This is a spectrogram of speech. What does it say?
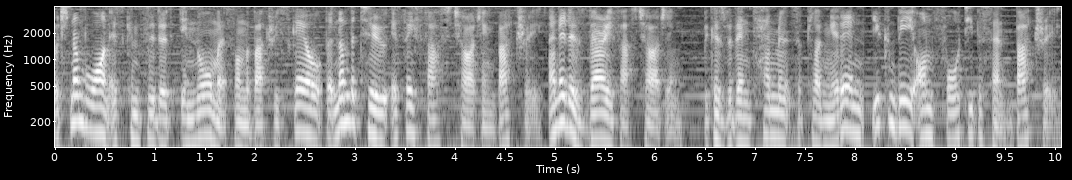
which number one is considered enormous on the battery scale, but number two, it's a fast charging battery. And it is very fast charging, because within 10 minutes of plugging it in, you can be on 40% battery.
